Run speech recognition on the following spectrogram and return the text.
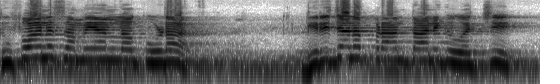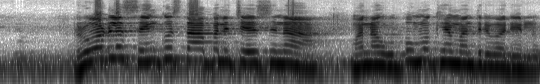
తుఫాను సమయంలో కూడా గిరిజన ప్రాంతానికి వచ్చి రోడ్ల శంకుస్థాపన చేసిన మన ఉప ముఖ్యమంత్రి వర్యులు.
